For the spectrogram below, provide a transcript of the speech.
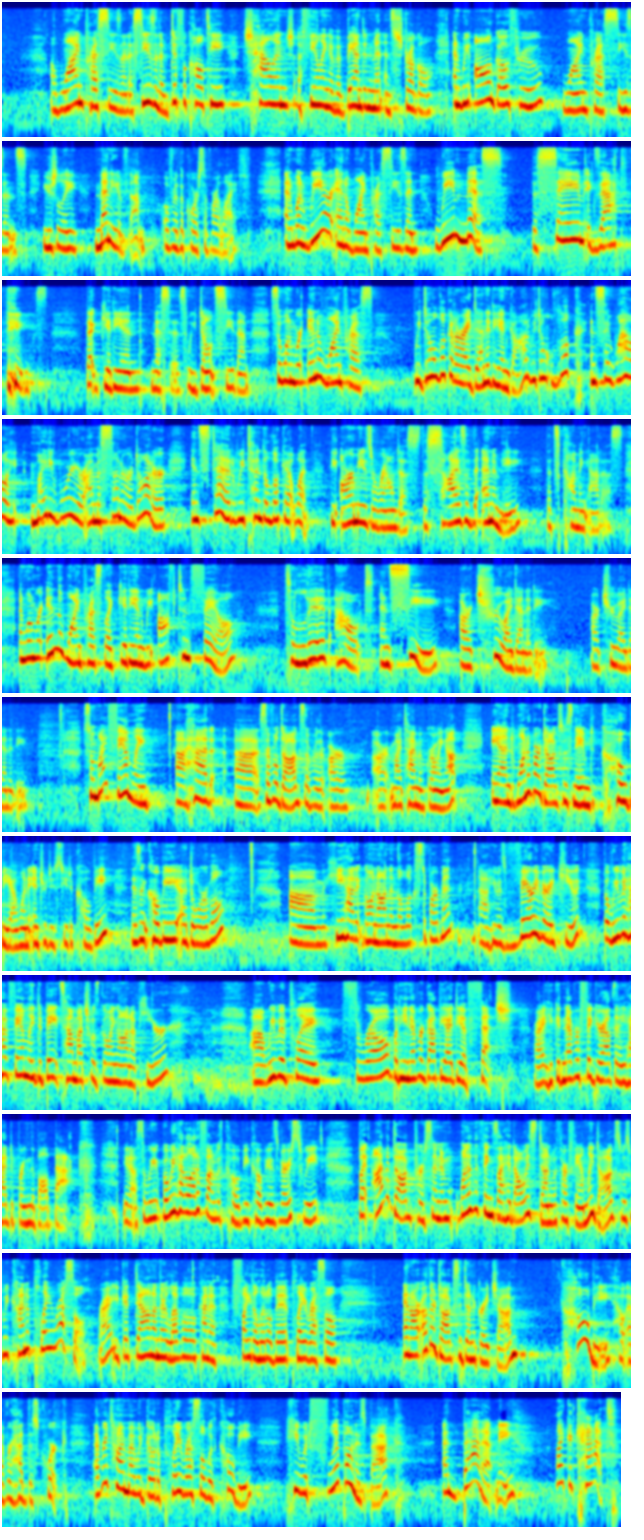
a wine press season, a season of difficulty, challenge, a feeling of abandonment and struggle. And we all go through wine press seasons, usually many of them over the course of our life. And when we are in a wine press season, we miss the same exact things that Gideon misses. We don't see them. So when we're in a wine press, we don't look at our identity in God. We don't look and say, wow, mighty warrior, I'm a son or a daughter. Instead, we tend to look at what? The armies around us, the size of the enemy that's coming at us. And when we're in the winepress like Gideon, we often fail to live out and see our true identity. Our true identity. So, my family uh, had uh, several dogs over the, our, our, my time of growing up, and one of our dogs was named Kobe. I want to introduce you to Kobe. Isn't Kobe adorable? Um, he had it going on in the looks department. Uh, he was very, very cute, but we would have family debates how much was going on up here. Uh, we would play throw, but he never got the idea of fetch, right? He could never figure out that he had to bring the ball back. You know, so we, but we had a lot of fun with Kobe. Kobe was very sweet. But I'm a dog person, and one of the things I had always done with our family dogs was we kind of play wrestle, right? You get down on their level, kind of fight a little bit, play wrestle. And our other dogs had done a great job. Kobe, however, had this quirk. Every time I would go to play wrestle with Kobe, he would flip on his back and bat at me like a cat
